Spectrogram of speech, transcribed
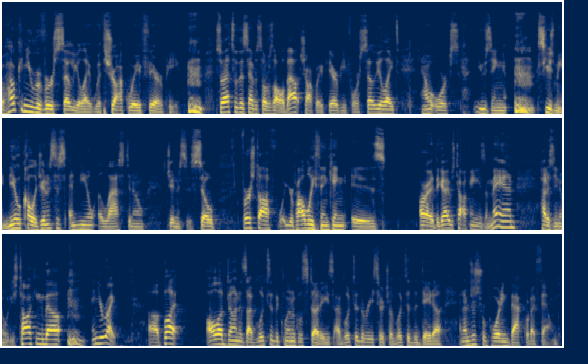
So, how can you reverse cellulite with shockwave therapy? so, that's what this episode is all about shockwave therapy for cellulite and how it works using, excuse me, neocollagenesis and neoelastinogenesis. So, first off, what you're probably thinking is, all right, the guy who's talking is a man. How does he know what he's talking about? and you're right. Uh, but all I've done is I've looked at the clinical studies, I've looked at the research, I've looked at the data, and I'm just reporting back what I found.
